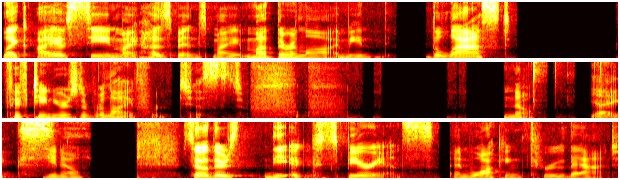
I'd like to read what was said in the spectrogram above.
like, I have seen my husband's, my mother in law. I mean, the last 15 years of her life were just, no, Yikes. you know? So there's the experience and walking through that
